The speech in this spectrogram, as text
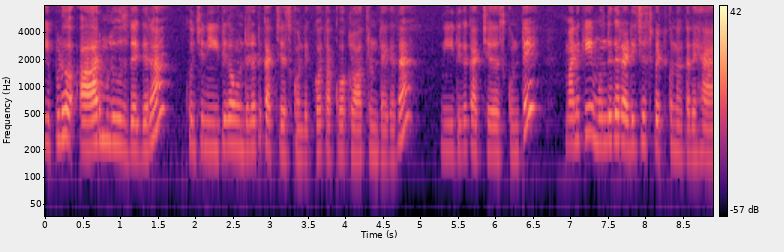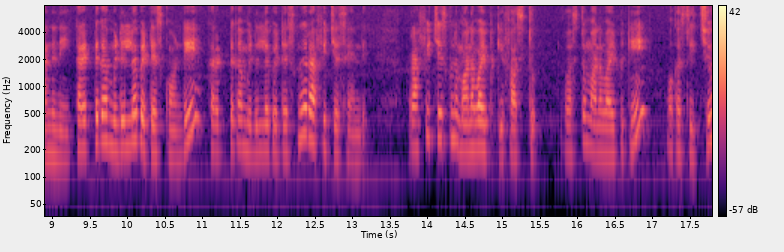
ఇప్పుడు ఆర్మ్ లూజ్ దగ్గర కొంచెం నీట్గా ఉండేటట్టు కట్ చేసుకోండి. ఎక్కువ తక్కువ క్లాత్లు ఉంటాయి కదా. నీట్గా కట్ చేసుకుంటే మనకి ముందుగా రెడీ చేసి పెట్టుకున్నాం కదా హ్యాండ్ని. కరెక్ట్గా మిడిల్లో పెట్టేసుకోండి. కరెక్ట్గా మిడిల్లో పెట్టేసుకుని రఫ్ ఇచ్చేసేయండి. రఫ్ ఇచ్చేసుకుని మన వైపుకి ఫస్ట్. ఫస్ట్ మన వైపుకి ఒక స్టిచ్చు.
